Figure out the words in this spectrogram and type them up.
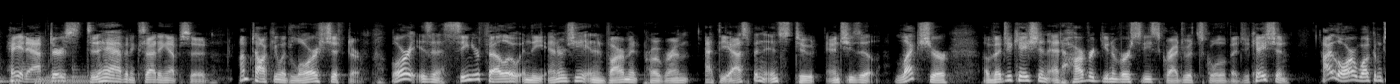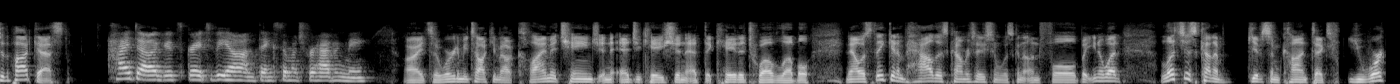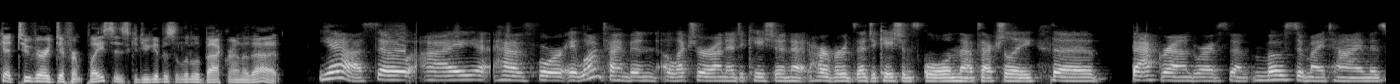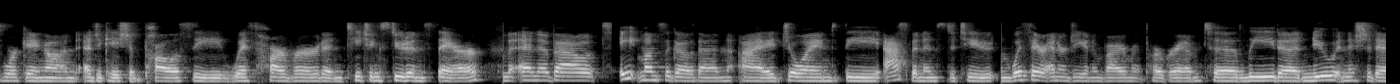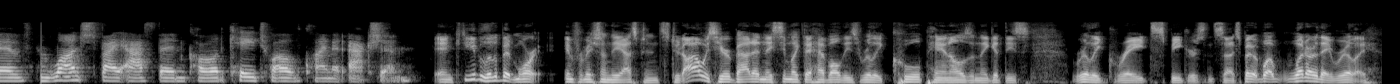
Hey, adapters, today I have an exciting episode. I'm talking with Laura Schifter. Laura is a senior fellow in the Energy and Environment program at the Aspen Institute, and she's a lecturer of education at Harvard University's Graduate School of Education. Hi, Laura. Welcome to the podcast. Hi, Doug. It's great to be on. Thanks so much for having me. All right, so we're going to be talking about climate change in education at the K to 12 level. Now, I was thinking of how this conversation was going to unfold, but you know what? Let's just kind of give some context. You work at two very different places. Could you give us a little background of that? Yeah, so I have for a long time been a lecturer on education at Harvard's Education School, and that's actually the background where I've spent most of my time is working on education policy with Harvard and teaching students there. And about eight months ago, then I joined the Aspen Institute with their energy and environment program to lead a new initiative launched by Aspen called K-12 Climate Action. And can you give a little bit more information on the Aspen Institute? I always hear about it and they seem like they have all these really cool panels and they get these really great speakers and such. But what, what are they really?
